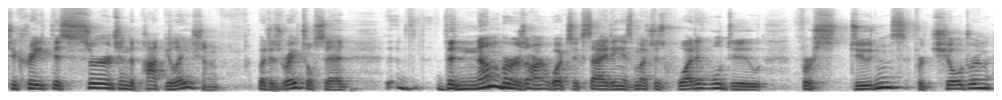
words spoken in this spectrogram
to create this surge in the population. But as Rachel said, the numbers aren't what's exciting as much as what it will do for students, for children,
